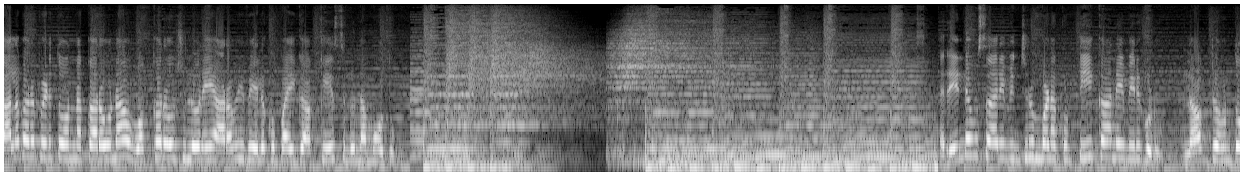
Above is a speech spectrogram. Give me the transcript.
కలవరపెడుతోన్న కరోనా ఒక్క రోజులోనే అరవై వేలకు పైగా కేసులు నమోదు. రెండవసారి విజృంభణకు టీకానే విరుగుడు. లాక్డౌన్తో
